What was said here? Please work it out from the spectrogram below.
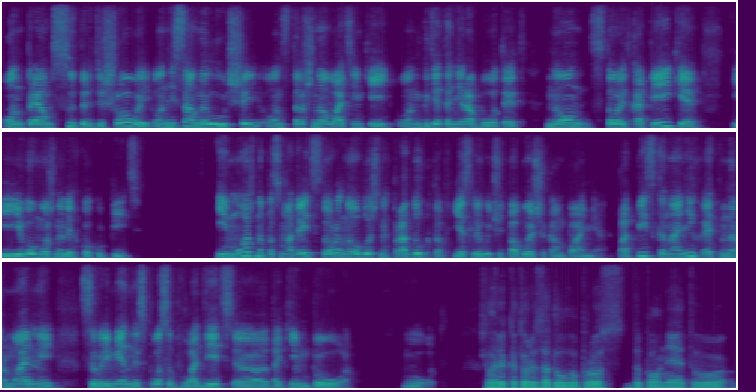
Он прям супер дешевый, он не самый лучший, он страшноватенький, он где-то не работает, но он стоит копейки, и его можно легко купить. И можно посмотреть в сторону облачных продуктов, если вы чуть побольше компания. Подписка на них – это нормальный современный способ владеть э, таким ПО. Вот. Человек, который задал вопрос, дополняет его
